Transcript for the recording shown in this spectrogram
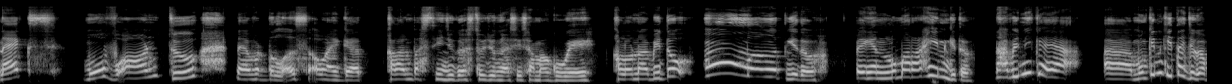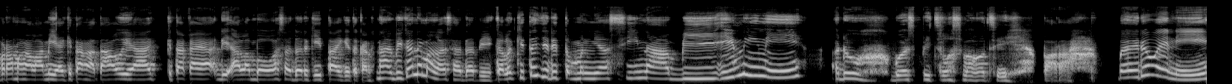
next. Move on to nevertheless. Oh my god. Kalian pasti juga setuju gak sih sama gue? Kalau Nabi tuh mm banget gitu. Pengen lu marahin gitu. Nabi ini kayak uh, mungkin kita juga pernah mengalami ya. Kita nggak tahu ya. Kita kayak di alam bawah sadar kita gitu kan. Nabi kan emang nggak sadar nih. Kalau kita jadi temennya si Nabi ini nih Aduh, gue speechless banget sih, parah. By the way nih,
